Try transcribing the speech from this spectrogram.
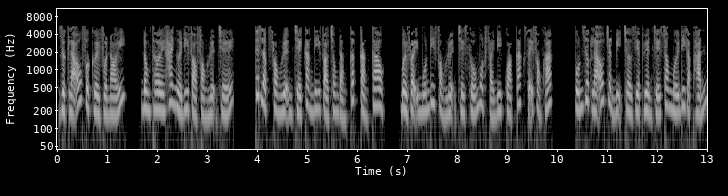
Dược lão vừa cười vừa nói, đồng thời hai người đi vào phòng luyện chế. Thiết lập phòng luyện chế càng đi vào trong đẳng cấp càng cao, bởi vậy muốn đi phòng luyện chế số một phải đi qua các dãy phòng khác. Vốn dược lão chuẩn bị chờ Diệp Huyền chế xong mới đi gặp hắn,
